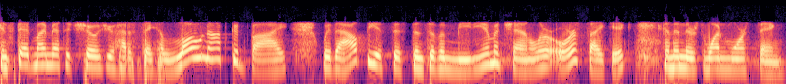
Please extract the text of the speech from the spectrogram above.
Instead, my method shows you how to say hello, not goodbye, without the assistance of a medium, a channeler, or a psychic. And then there's one more thing.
